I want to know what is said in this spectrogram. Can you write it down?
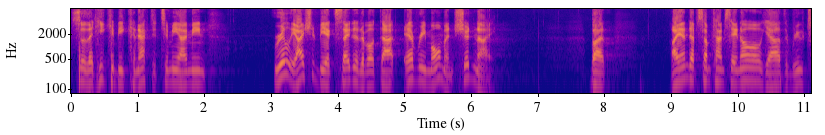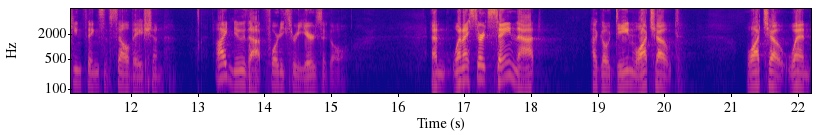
so that he could be connected to me. I mean, Really, I should be excited about that every moment, shouldn't I? But I end up sometimes saying, oh, yeah, the routine things of salvation. I knew that 43 years ago. And when I start saying that, I go, Dean, watch out. Watch out. When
